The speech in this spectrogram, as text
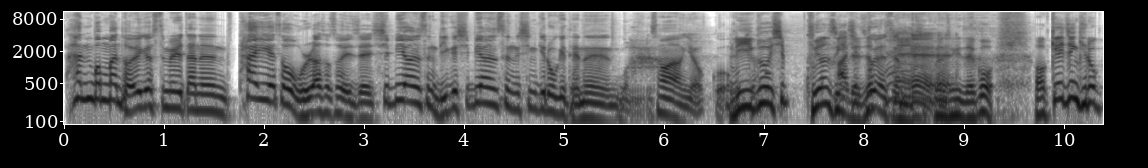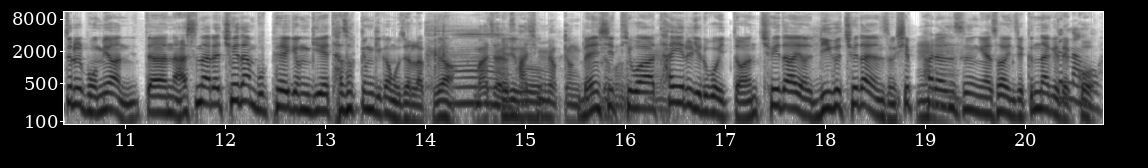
한 번만 더 이겼으면 일단은 타이에서 올라서서 이제 12연승 리그 12연승 신기록이 되는 상황이었고 리그 19연승이 아, 되죠. 19연승. 네. 19연승이 되고 어, 깨진 기록들을 보면 일단 아스날의 최다 무패 경기에 5경기가 모자랐고요. 음. 맞아요. 그리고 40몇 경기 맨시티와 때문에. 타이를 이루고 있던 최다 연- 리그 최다 연승 18연승에서 이제 끝나게 됐고 거.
